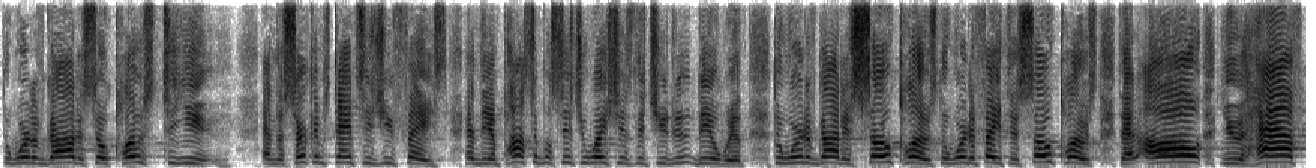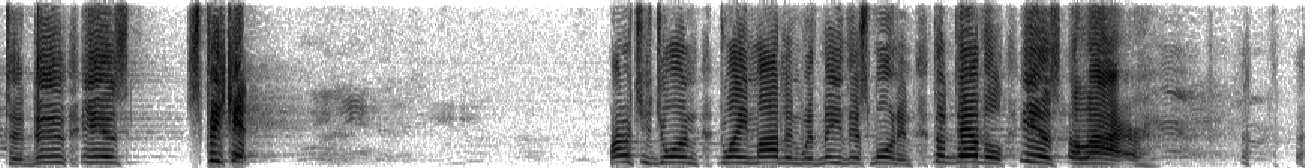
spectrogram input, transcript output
The Word of God is so close to you and the circumstances you face and the impossible situations that you deal with. The Word of God is so close. The Word of faith is so close that all you have to do is speak it. Why don't you join Dwayne Modlin with me this morning? The devil is a liar.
